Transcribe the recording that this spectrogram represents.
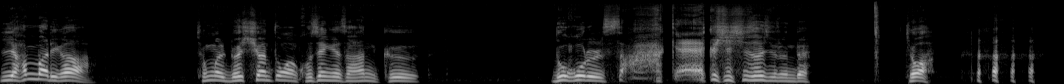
이 한 마리가 정말 몇 시간 동안 고생해서 한 그 노고를 싹 깨끗이 씻어주는데 좋아.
